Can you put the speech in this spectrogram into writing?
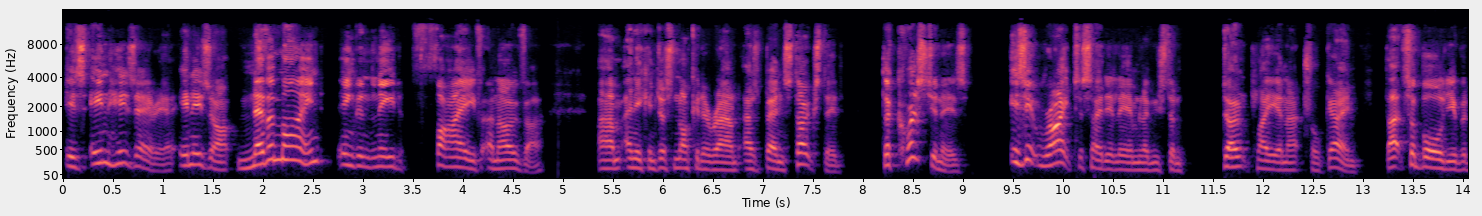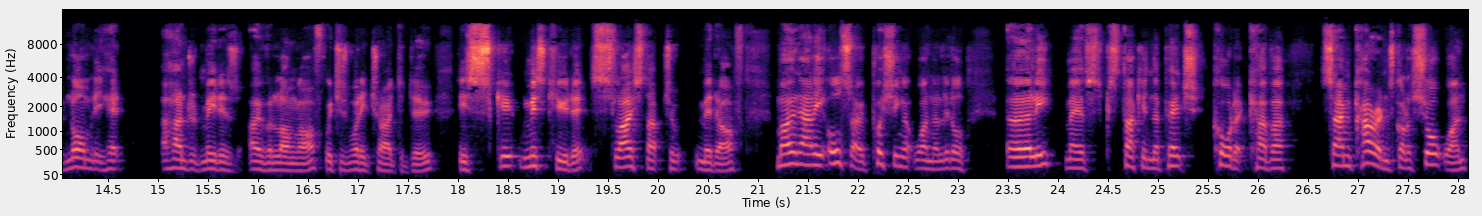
is in his area, in his arm, never mind England need five and over, um, and he can just knock it around as Ben Stokes did. The question is, is it right to say to Liam Livingstone, don't play your natural game? That's a ball you would normally hit 100 metres over long off, which is what he tried to do. He miscued it, sliced up to mid off. Moeen Ali also pushing at one a little early, may have stuck in the pitch, caught at cover, Sam Curran's got a short one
